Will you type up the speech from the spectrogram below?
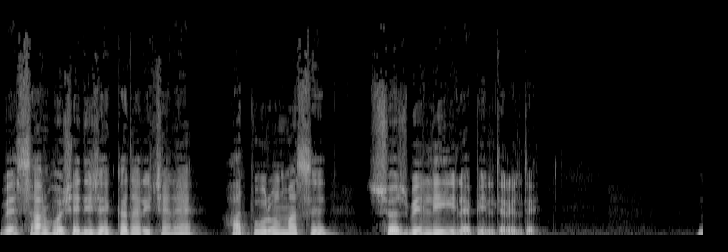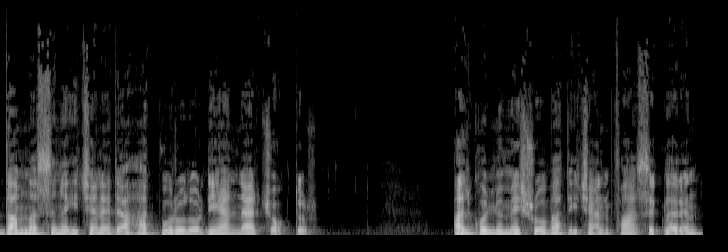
ve sarhoş edecek kadar içene hat vurulması söz birliğiyle bildirildi. Damlasını içene de hat vurulur diyenler çoktur. Alkollü meşrubat içen fasıkların,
